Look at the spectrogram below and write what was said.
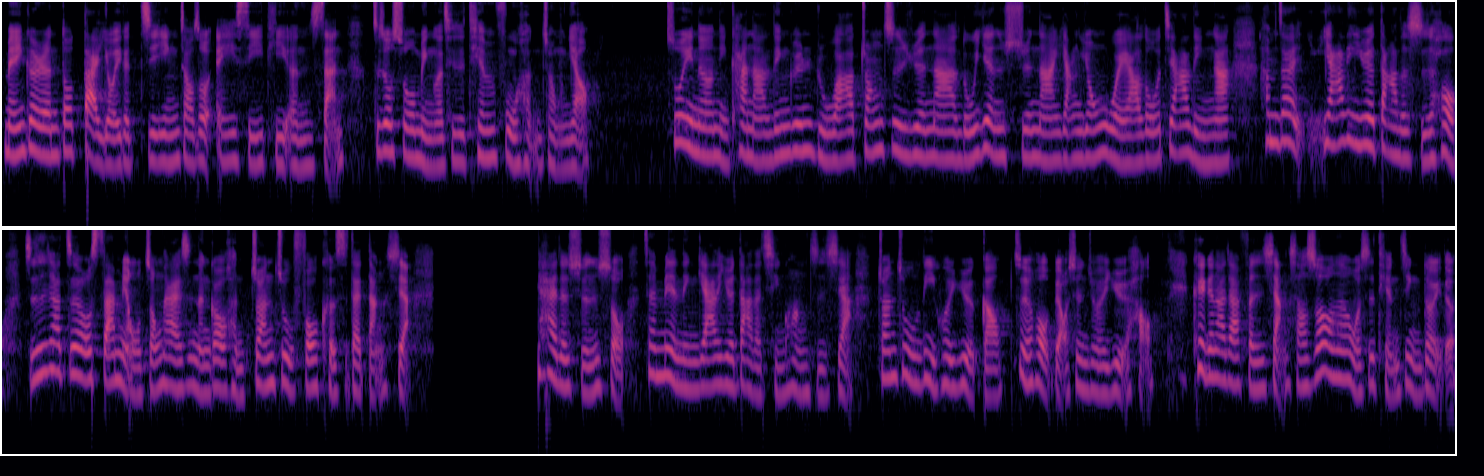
每一个人都带有一个基因叫做 ACTN 三，这就说明了其实天赋很重要。所以呢，你看啊，林云儒啊、庄智渊啊、卢彦勋啊、杨永伟啊、罗嘉玲啊，他们在压力越大的时候，只剩下最后三秒钟，他还是能够很专注 focus 在当下。厉害的选手在面临压力越大的情况之下，专注力会越高，最后表现就会越好。可以跟大家分享，小时候呢，我是田径队的，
